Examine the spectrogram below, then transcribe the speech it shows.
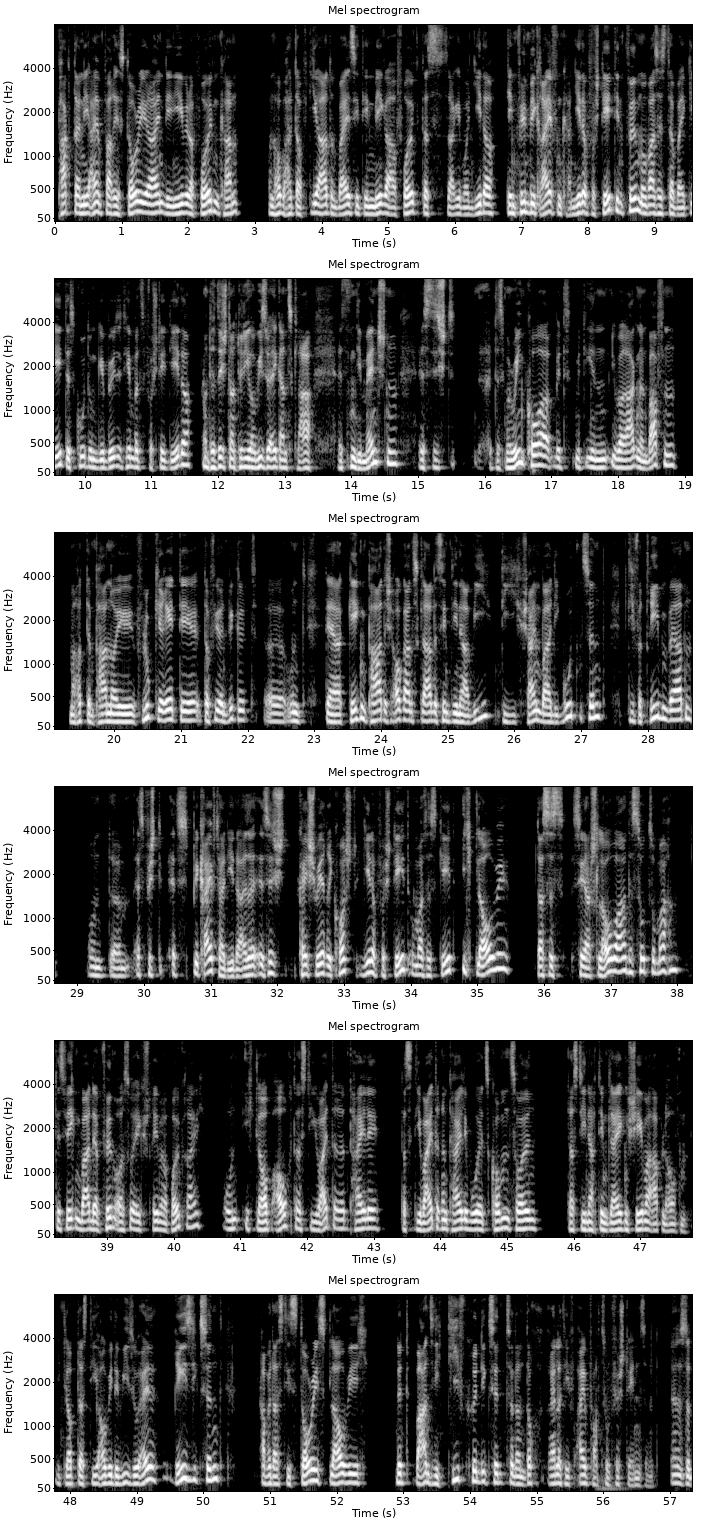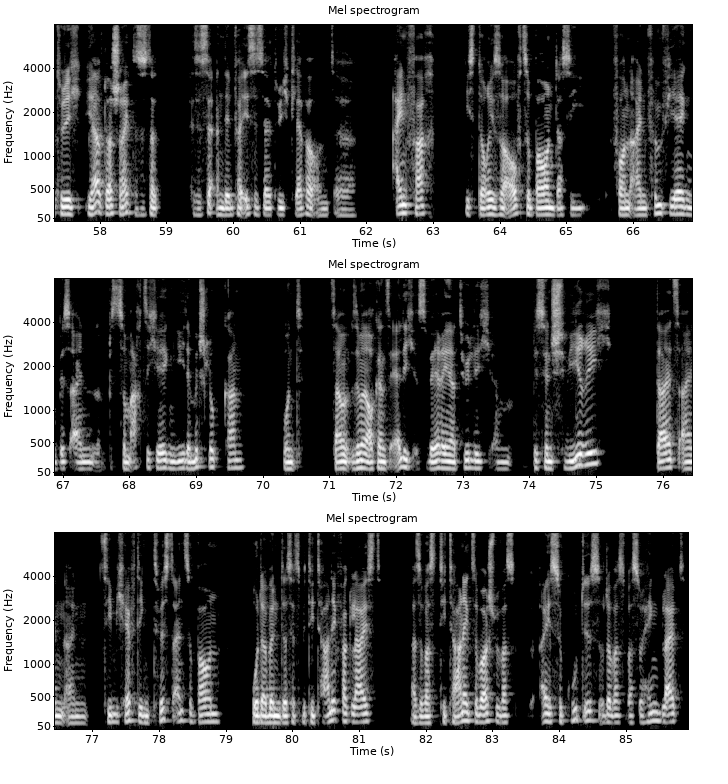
packt dann die einfache Story rein, die wieder folgen kann. und habe halt auf die Art und Weise den mega Erfolg, dass, sage ich mal, jeder den Film begreifen kann. Jeder versteht den Film, um was es dabei geht. Das Gut und Geböse Thema, das versteht jeder. Und das ist natürlich auch visuell ganz klar. Es sind die Menschen, es ist das Marine Corps mit, mit ihren überragenden Waffen. Man hat ein paar neue Fluggeräte dafür entwickelt äh, und der Gegenpart ist auch ganz klar, das sind die Navi, die scheinbar die Guten sind, die vertrieben werden. Und ähm, es, es begreift halt jeder. Also es ist keine schwere Kost. Jeder versteht, um was es geht. Ich glaube, dass es sehr schlau war, das so zu machen. Deswegen war der Film auch so extrem erfolgreich. Und ich glaube auch, dass die weiteren Teile, dass die weiteren Teile, wo jetzt kommen sollen, dass die nach dem gleichen Schema ablaufen. Ich glaube, dass die auch wieder visuell riesig sind, aber dass die Stories, glaube ich, nicht wahnsinnig tiefgründig sind, sondern doch relativ einfach zu verstehen sind. Das ist natürlich, ja, du hast recht, das ist es ist in dem Fall ist es ja natürlich clever und äh, einfach, die Story so aufzubauen, dass sie von einem Fünfjährigen bis ein, bis zum 80-Jährigen jeder mitschlucken kann. Und sagen, sind wir auch ganz ehrlich, es wäre natürlich ein ähm, bisschen schwierig, da jetzt einen, einen ziemlich heftigen Twist einzubauen. Oder wenn du das jetzt mit Titanic vergleichst, also was Titanic zum Beispiel, was eigentlich so gut ist oder was, was so hängen bleibt,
